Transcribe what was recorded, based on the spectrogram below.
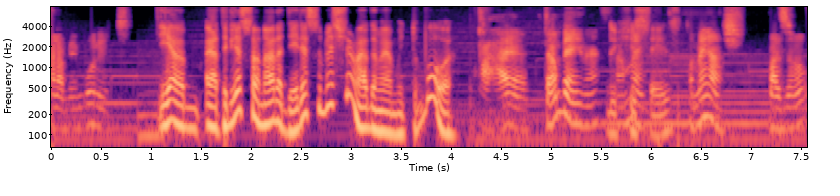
Era bem bonito. E a, a trilha sonora dele é subestimada, mas é muito boa. Ah, é. Também, né? Do Também. X6. Também acho. Mas o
